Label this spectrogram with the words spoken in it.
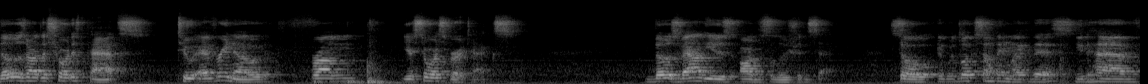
those are the shortest paths to every node from your source vertex. Those values are the solution set. So it would look something like this. You'd have,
